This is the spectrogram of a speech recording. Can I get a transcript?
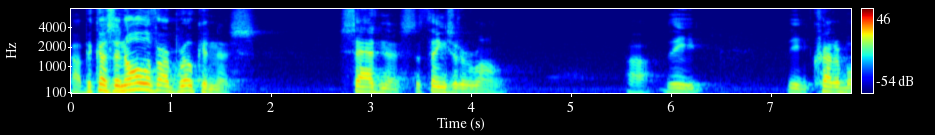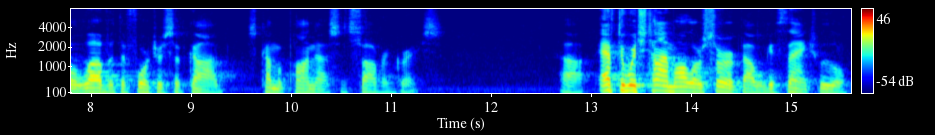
Uh, because in all of our brokenness, sadness, the things that are wrong, uh, the, the incredible love of the fortress of God has come upon us in sovereign grace. Uh, after which time all are served, I will give thanks. We will,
